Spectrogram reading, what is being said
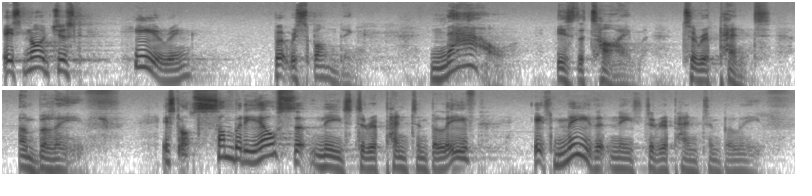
It's not just hearing, but responding. Now is the time to repent and believe. It's not somebody else that needs to repent and believe, it's me that needs to repent and believe.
